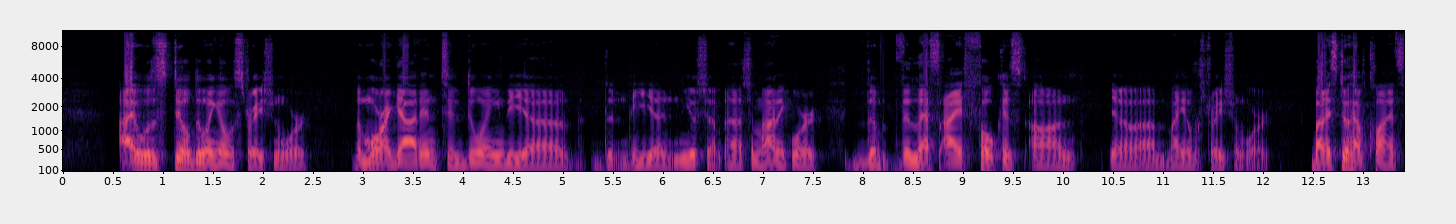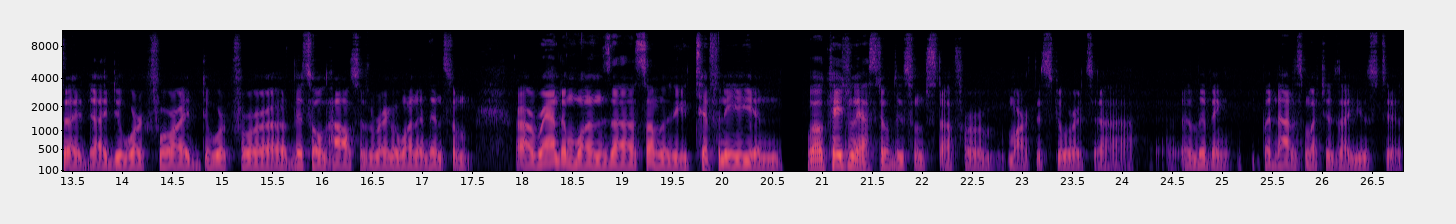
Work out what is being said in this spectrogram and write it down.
I was still doing illustration work. The more I got into doing the uh, the, the uh, neo uh, shamanic work, the the less I focused on you know uh, my illustration work. But I still have clients that I, I do work for. I do work for uh, this old house as a regular one, and then some uh, random ones, uh, some of the Tiffany, and well, occasionally I still do some stuff for Martha Stewart's uh, living, but not as much as I used to.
